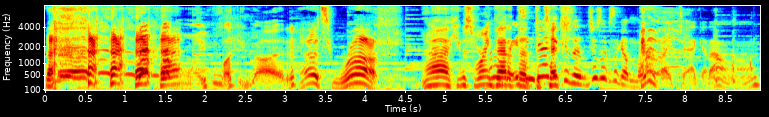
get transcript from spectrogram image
Oh my fucking god. That's rough. Ah, he was wearing Oh, that at the racing? Because it just looks like a motorbike jacket. I don't know.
